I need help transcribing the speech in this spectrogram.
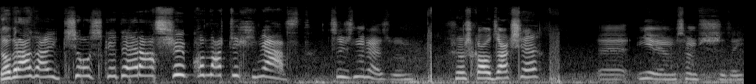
Dobra, daj książkę teraz, szybko, natychmiast! Coś znalazłem. Książka o Jacksie? E, nie wiem, sam przeczytaj.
